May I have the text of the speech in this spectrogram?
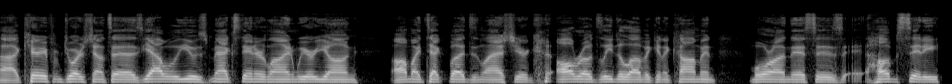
Uh, Carrie from Georgetown says, "Yeah, we'll use Max Standard line. We were young. All my tech buds in last year. All roads lead to Lubbock." And a comment more on this is Hub City,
